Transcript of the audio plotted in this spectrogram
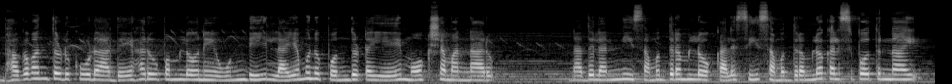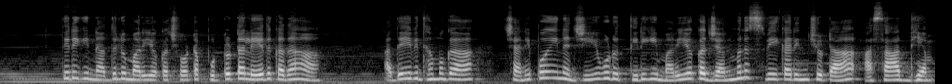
భగవంతుడు కూడా దేహరూపంలోనే ఉండి లయమును పొందుటయే మోక్షమన్నారు. నదులన్నీ సముద్రంలో కలిసి సముద్రంలో కలిసిపోతున్నాయి. తిరిగి నదులు మరి ఒక చోట పుట్టుట లేదు కదా. అదే విధముగా చనిపోయిన జీవుడు తిరిగి మరి ఒక జన్మను స్వీకరించుట అసాధ్యం.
